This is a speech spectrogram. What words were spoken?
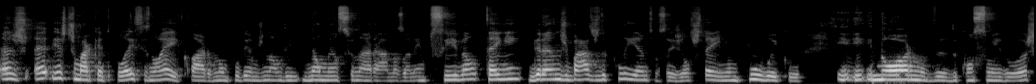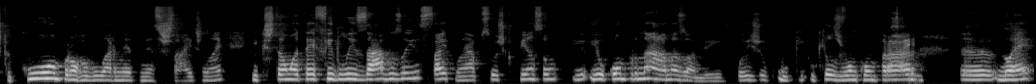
as, estes marketplaces, não é? E claro, não podemos não, não mencionar a Amazon, é impossível, têm grandes bases de clientes, ou seja, eles têm um público enorme de, de, consumidores que compram regularmente nesses sites, não é? E que estão até fidelizados a esse site, não é? Há pessoas que pensam, eu, eu compro na Amazon e depois o, o, que, o que eles vão comprar. Sim não é?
